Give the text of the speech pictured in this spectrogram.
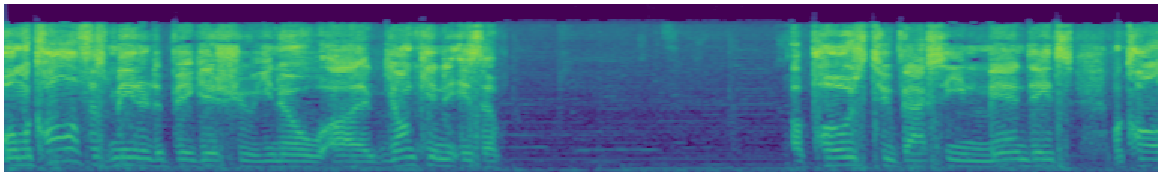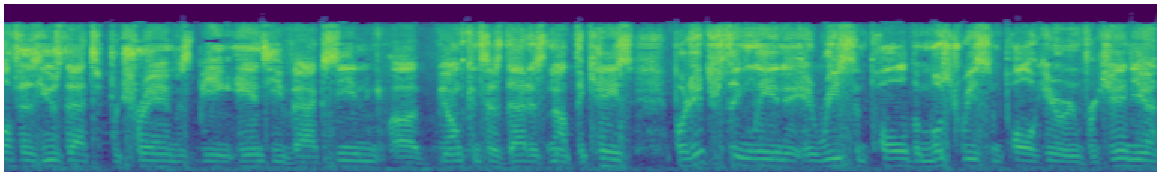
Well, McAuliffe has made it a big issue. You know, uh, Youngkin is a opposed to vaccine mandates. McAuliffe has used that to portray him as being anti-vaccine. Uh, Youngkin says that is not the case. But interestingly, in a, a recent poll, the most recent poll here in Virginia,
